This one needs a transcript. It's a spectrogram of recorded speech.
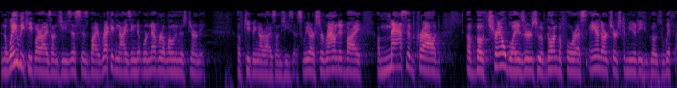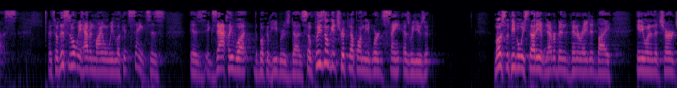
And the way we keep our eyes on Jesus is by recognizing that we're never alone in this journey of keeping our eyes on Jesus. We are surrounded by a massive crowd of both trailblazers who have gone before us and our church community who goes with us. And so this is what we have in mind when we look at saints is, is exactly what the book of Hebrews does. So please don't get tripped up on the word saint as we use it. Most of the people we study have never been venerated by anyone in the church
